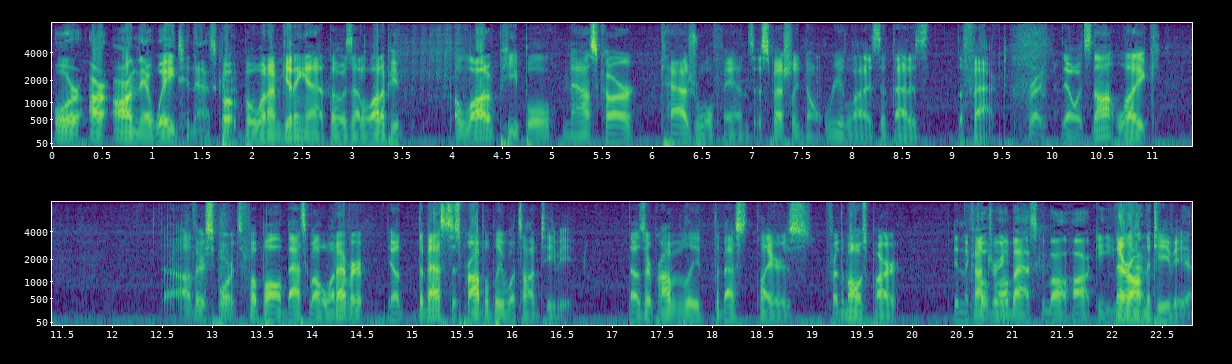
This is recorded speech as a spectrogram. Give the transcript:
or are on their way to NASCAR. But but what I'm getting at though is that a lot of people, a lot of people, NASCAR casual fans especially, don't realize that that is the fact. Right. You know, it's not like other sports, football, basketball, whatever. You know, the best is probably what's on TV. Those are probably the best players for the most part in the country. Football, basketball, hockey. They're on the. TV. Yeah.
